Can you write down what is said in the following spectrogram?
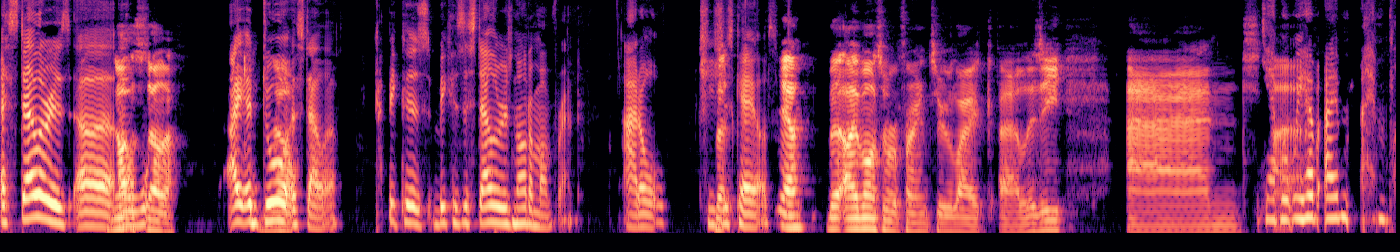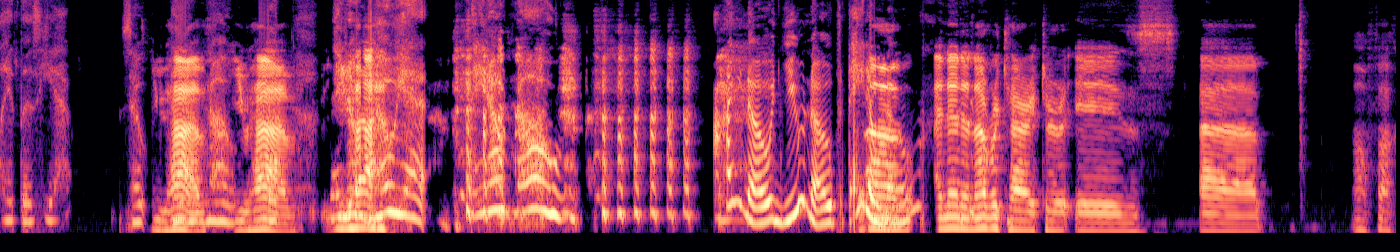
Estella is uh, not a- Stella. I adore No. Estella because because Estella is not a mom friend at all. She's But- just chaos. Yeah, but I'm also referring to like uh, Lizzie and Yeah, but uh, we have I haven't, I haven't played Lizzie yet, so you have you have They you don't have. know yet. They don't know. I know and you know, but they don't Um, know. and then another character is uh oh fuck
